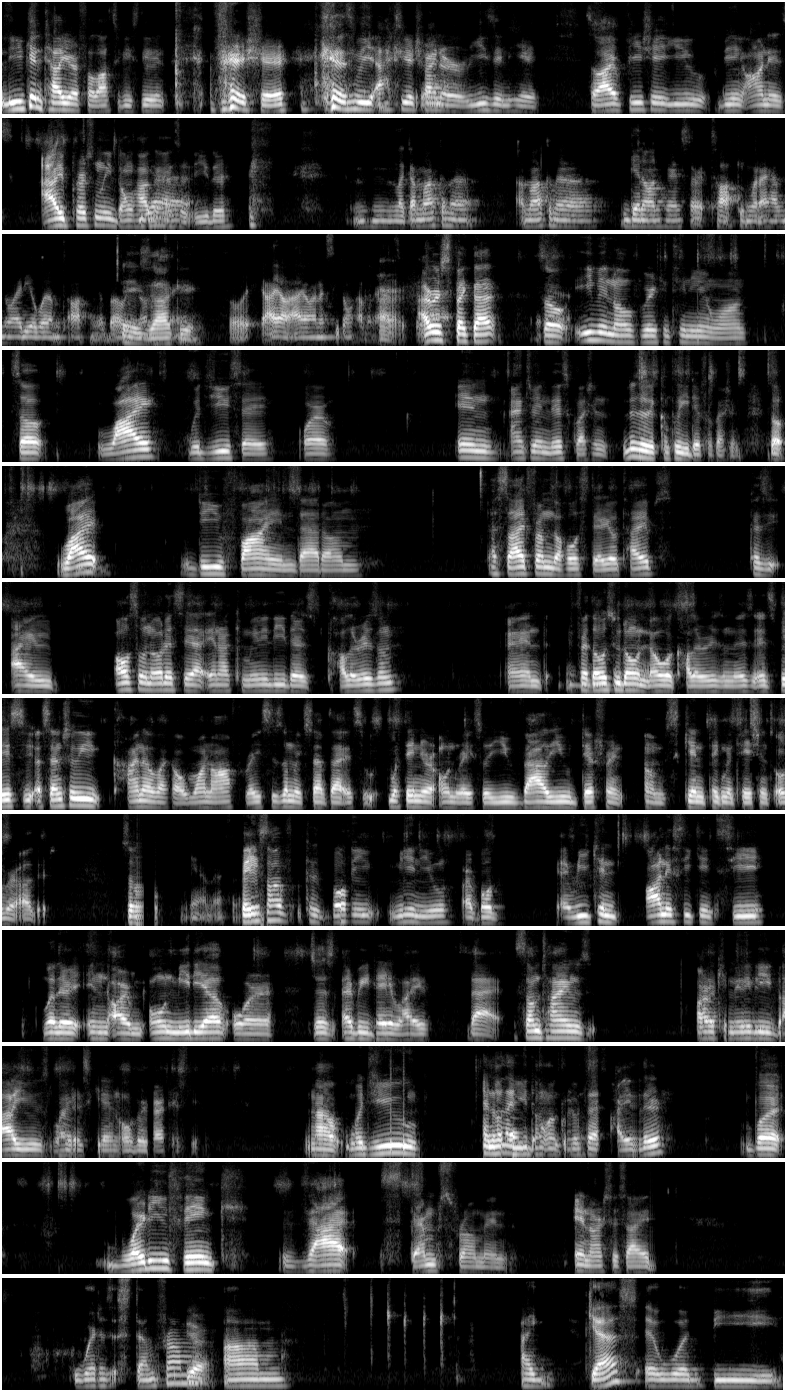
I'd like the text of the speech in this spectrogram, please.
You can tell you're a philosophy student for sure because we actually are trying yeah. to reason here. So I appreciate you being honest. I personally don't have yeah. the answer either. mm-hmm. Like I'm not gonna, I'm not gonna get on here and start talking when I have no idea what I'm talking about. Exactly. So I, I honestly don't have an answer. Right. I respect that. So even though we're continuing on, so why would you say, or in answering this question, this is a completely different question. So why do you find that um aside from the whole stereotypes, because I also noticed that in our community there's colorism and for those who don't know what colorism is, it's basically essentially kind of like a one-off racism, except that it's within your own race, so you value different um, skin pigmentations over others. So yeah, that's based off because both me and you are both, and we can honestly can see whether in our own media or just everyday life that sometimes our community values lighter skin over darker skin. Now, would you? I know that you don't agree with that either, but where do you think that stems from in in our society? Where does it stem from? Yeah. Um, I guess it would be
